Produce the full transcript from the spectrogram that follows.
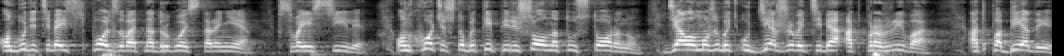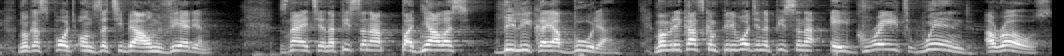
Он будет тебя использовать на другой стороне, в своей силе. Он хочет, чтобы ты перешел на ту сторону. Дьявол, может быть, удерживает тебя от прорыва, от победы, но Господь, Он за тебя, Он верен. Знаете, написано, поднялась великая буря. В американском переводе написано «a great wind arose».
